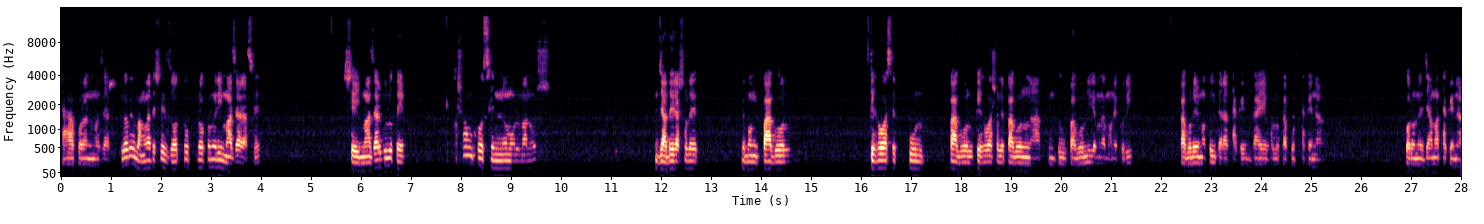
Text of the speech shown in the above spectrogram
শাহপরান মাজার, এভাবে বাংলাদেশে যত রকমেরই মাজার আছে সেই মাজারগুলোতে অসংখ্য ছিন্নমূল মানুষ, যাদের আসলে এবং পাগল, কেহ আছে ফুল পাগল, কেহ আসলে পাগল না, কিন্তু পাগলই আমরা মনে করি। পাগলের মতোই তারা থাকে, গায়ে ভালো কাপড় থাকে না, পরনে জামা থাকে না,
